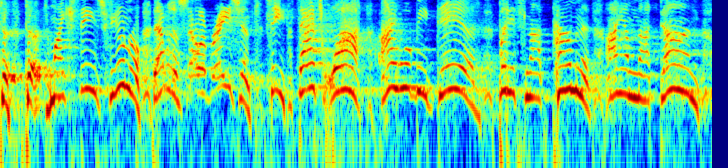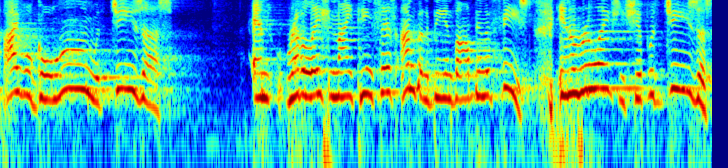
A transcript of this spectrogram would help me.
to, to, to Mike Steve's funeral. That was a celebration. See, that's what. I will be dead, but it's not permanent. I am not done. I will go on with Jesus. And Revelation 19 says, I'm going to be involved in a feast, in a relationship with Jesus.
